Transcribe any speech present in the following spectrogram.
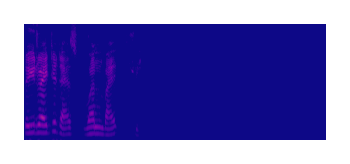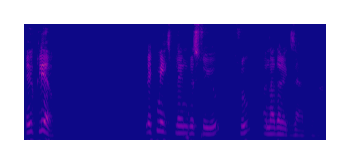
So you write it as 1 by Are you clear? Let me explain this to you through another example now.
